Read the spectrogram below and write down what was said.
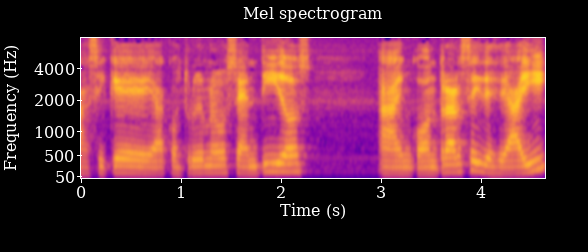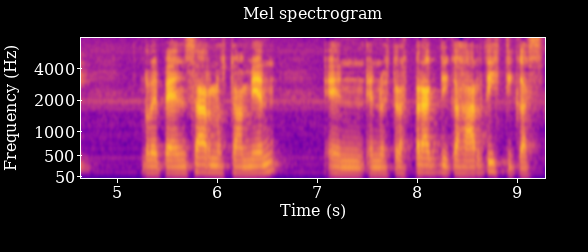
Así que a construir nuevos sentidos, a encontrarse y desde ahí repensarnos también en, nuestras prácticas artísticas.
